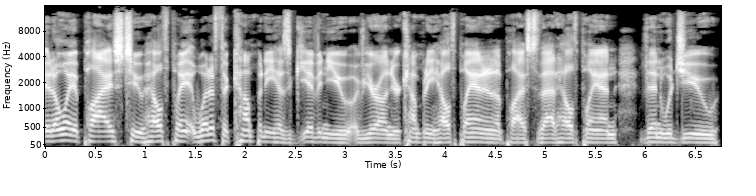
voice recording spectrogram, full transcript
it only applies to health plan? What if the company has given you if you're on your company health plan and it applies to that health plan? Then would you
